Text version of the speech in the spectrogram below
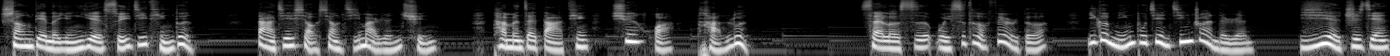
商店的营业随即停顿，大街小巷挤满人群，他们在打听、喧哗、谈论。塞勒斯·韦斯特菲尔德，一个名不见经传的人。一夜之间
